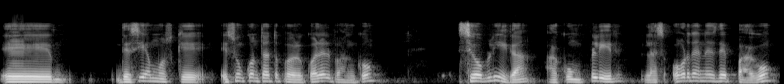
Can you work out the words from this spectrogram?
Eh, decíamos que es un contrato por el cual el banco se obliga a cumplir las órdenes de pago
